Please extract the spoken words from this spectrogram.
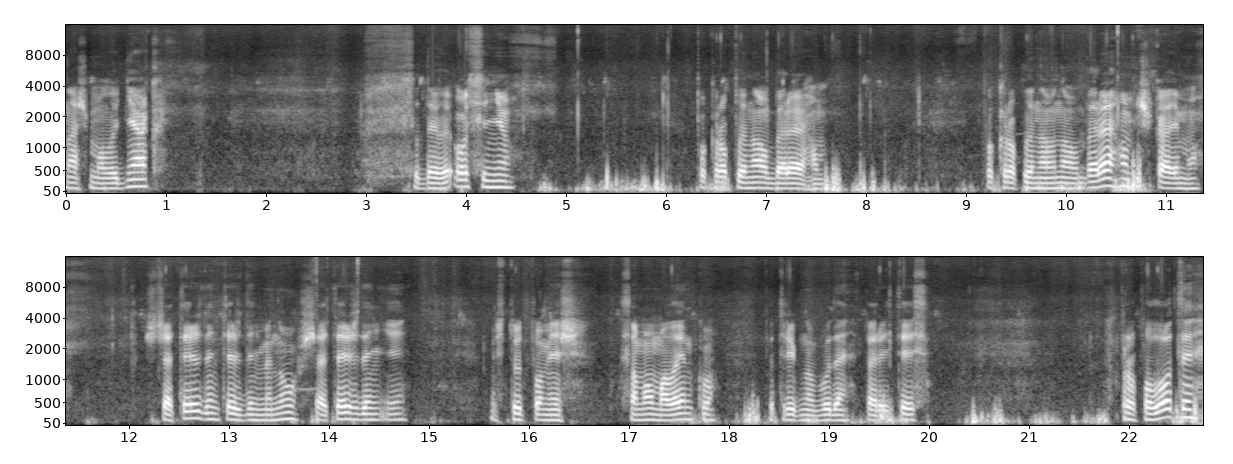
наш молодняк. Садили осінню, покроплена оберегом. Покроплена вона оберегом, чекаємо ще тиждень, тиждень минув, ще тиждень і ось тут поміж саму малинку потрібно буде перейтись, прополоти,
